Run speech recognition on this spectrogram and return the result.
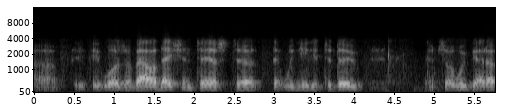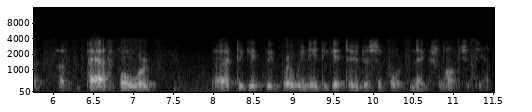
uh, it was a validation test uh, that we needed to do. And so we've got a path forward uh, to get where we need to get to to support the next launch attempt.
